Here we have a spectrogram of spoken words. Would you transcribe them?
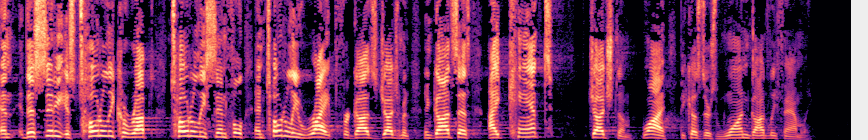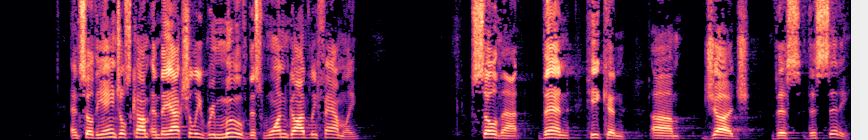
And this city is totally corrupt, totally sinful, and totally ripe for God's judgment. And God says, I can't judge them. Why? Because there's one godly family. And so the angels come and they actually remove this one godly family so that then he can um, judge this, this city.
